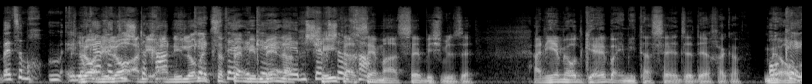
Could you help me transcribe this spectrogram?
בעצם לוקח לא, את לא, אשתך אני, אני לא מצפה ממנה כהמשך שהיא שלך. תעשה מעשה בשביל זה. אני אהיה מאוד גאה בה אם היא תעשה את זה, דרך אגב. מאוד. אוקיי,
